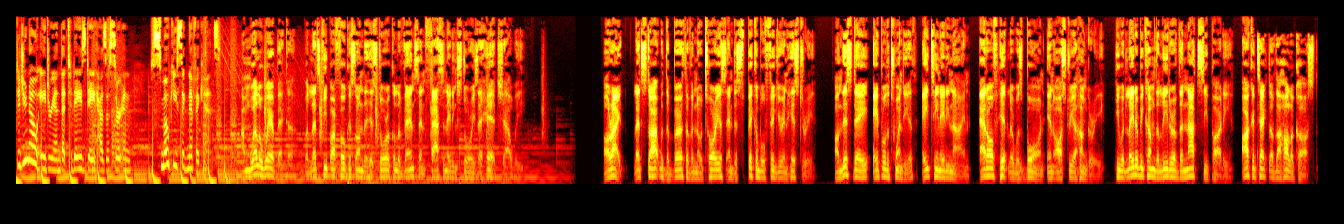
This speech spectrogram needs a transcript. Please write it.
Did you know, Adrian, that today's date has a certain smoky significance? I'm well aware, Becca, but let's keep our focus on the historical events and fascinating stories ahead, shall we? All right, let's start with the birth of a notorious and despicable figure in history. On this day, April the 20th, 1889, Adolf Hitler was born in Austria-Hungary. He would later become the leader of the Nazi Party, architect of the Holocaust,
